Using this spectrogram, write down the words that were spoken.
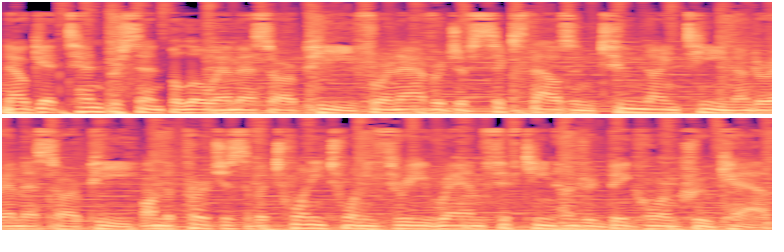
Now get 10% below MSRP for an average of 6219 under MSRP on the purchase of a 2023 Ram 1500 Bighorn Crew cab.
